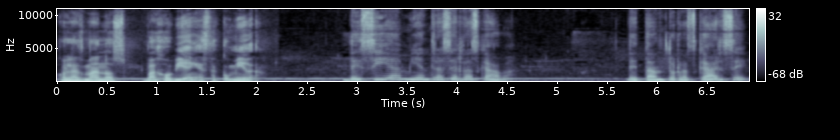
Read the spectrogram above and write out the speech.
Con las manos, bajo bien esta comida. Decía mientras se rasgaba. De tanto rasgarse,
